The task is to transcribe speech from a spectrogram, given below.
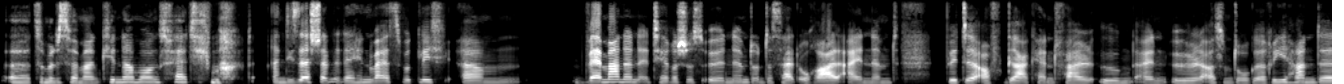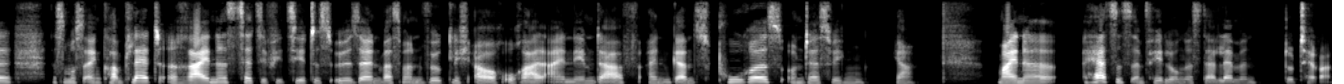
Äh, zumindest wenn man Kinder morgens fertig macht. An dieser Stelle der Hinweis wirklich, ähm, wenn man ein ätherisches Öl nimmt und das halt oral einnimmt, bitte auf gar keinen Fall irgendein Öl aus dem Drogeriehandel. Das muss ein komplett reines, zertifiziertes Öl sein, was man wirklich auch oral einnehmen darf. Ein ganz pures und deswegen, ja, meine Herzensempfehlung ist da Lemon doTERRA.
